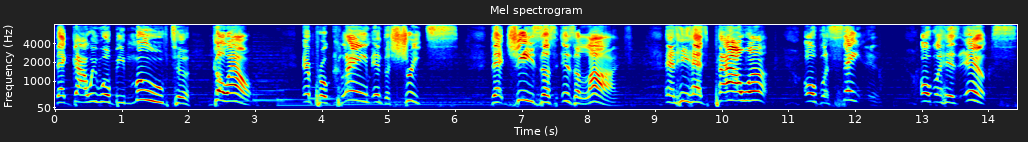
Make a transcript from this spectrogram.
That, God, we will be moved to go out and proclaim in the streets that Jesus is alive and he has power over Satan, over his imps,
